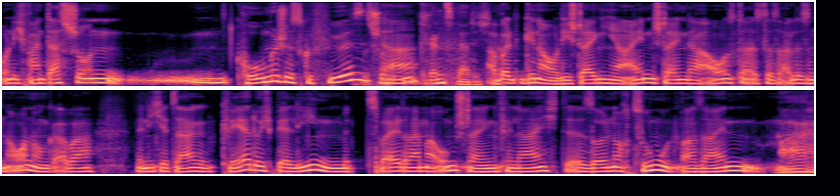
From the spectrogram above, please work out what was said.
und ich fand das schon ein komisches Gefühl. Das ist schon ja. grenzwertig. Ne? Aber genau, die steigen hier ein, steigen da aus, da ist das alles in Ordnung. Aber wenn ich jetzt sage, quer durch Berlin mit zwei, dreimal umsteigen vielleicht, äh, soll noch zumutbar sein, ah,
